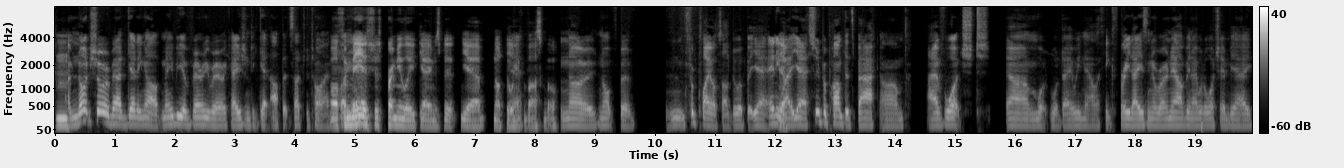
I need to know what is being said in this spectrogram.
Mm. I'm not sure about getting up. Maybe a very rare occasion to get up at such a time. Well, for But me, yeah, it's just Premier League games, but yeah, not doing Yeah. it for basketball. no, not for mm, for playoffs I'll do it. But yeah, anyway, yeah, super pumped it's back. Um, I've watched um what what day are we now? I think three days in a row now. I've been able to watch NBA.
